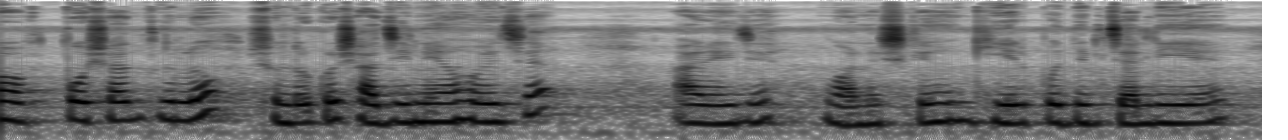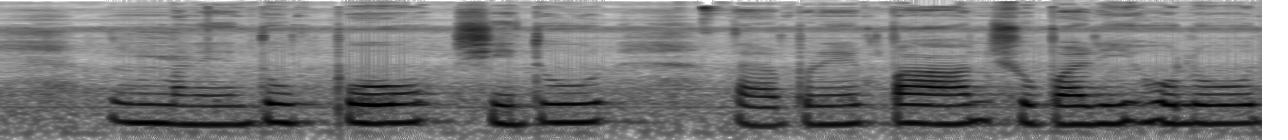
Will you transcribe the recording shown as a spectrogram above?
সব প্রসাদগুলো সুন্দর করে সাজিয়ে নেওয়া হয়েছে। আর এই যে গণেশকে ঘিয়ের প্রদীপ জ্বালিয়ে মানে ধূপ সিঁদুর, তারপরে পান, সুপারি, হলুদ,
